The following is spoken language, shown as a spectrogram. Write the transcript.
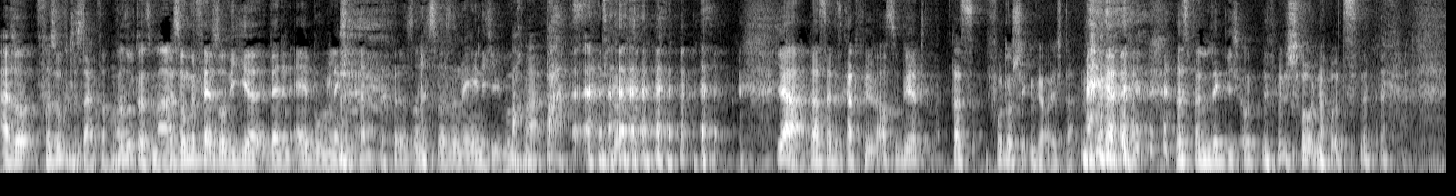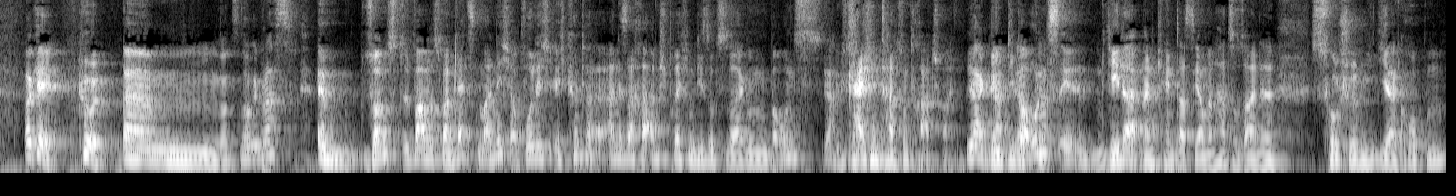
Also versucht es einfach mal. Versucht das mal. Das ist ungefähr so wie hier, wer den Ellbogen lecken kann. so, das war so eine ähnliche Übung. Mach mal, ja, das hat jetzt gerade Phil ausprobiert. Das Foto schicken wir euch dann. das verlinke ich unten in den Show Notes. Okay, cool. Ähm, sonst noch irgendwas? Ähm, sonst war das beim letzten Mal nicht, obwohl ich, ich könnte eine Sache ansprechen, die sozusagen bei uns Ja. gleich in Tanz und Tratschwein. Ja, die, ja, die ja, bei uns, äh, jeder, man kennt das ja, man hat so seine Social Media Gruppen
